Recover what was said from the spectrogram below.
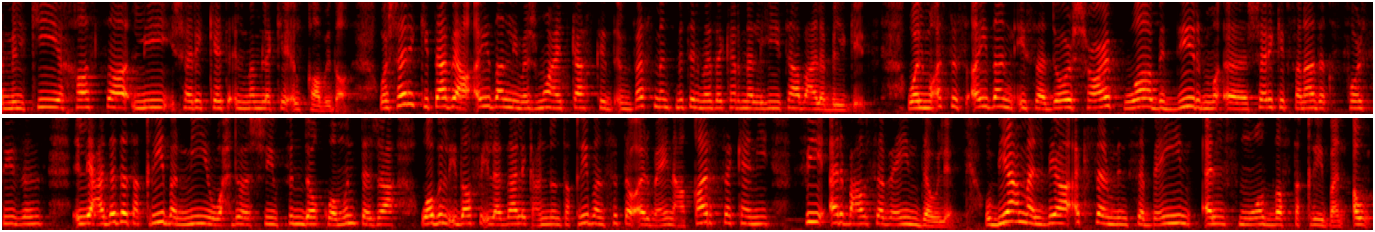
ملكية خاصة لشركة المملكة القابضة. وشركة تابعة أيضا لمجموعة Cascade Investment مثل ما ذكرنا اللي هي تابعة لبيل جيتس. والمؤسس أيضا إيسادور شارب وبتدير شركة فنادق Four Seasons اللي عددها تقريبا 121 فندق ومنتجع وبالإضافة إلى ذلك عندهم تقريبا 46 عقار سكني. في 74 دولة وبيعمل بها أكثر من 70 ألف موظف تقريبا أو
